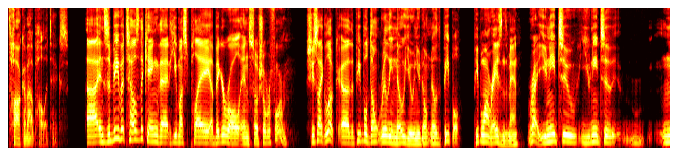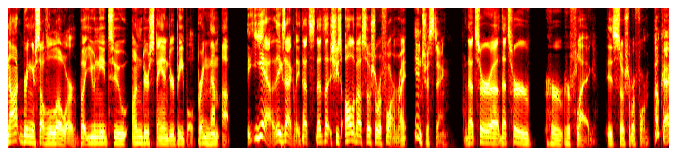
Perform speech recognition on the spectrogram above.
talk about politics. Uh, and Zabiba tells the king that he must play a bigger role in social reform. She's like, look, uh, the people don't really know you and you don't know the people. People want raisins, man. Right. You need to you need to not bring yourself lower, but you need to understand your people. Bring them up. Yeah, exactly. That's that's that, she's all about social reform, right? Interesting. That's her uh, that's her her her flag is social reform. Okay.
